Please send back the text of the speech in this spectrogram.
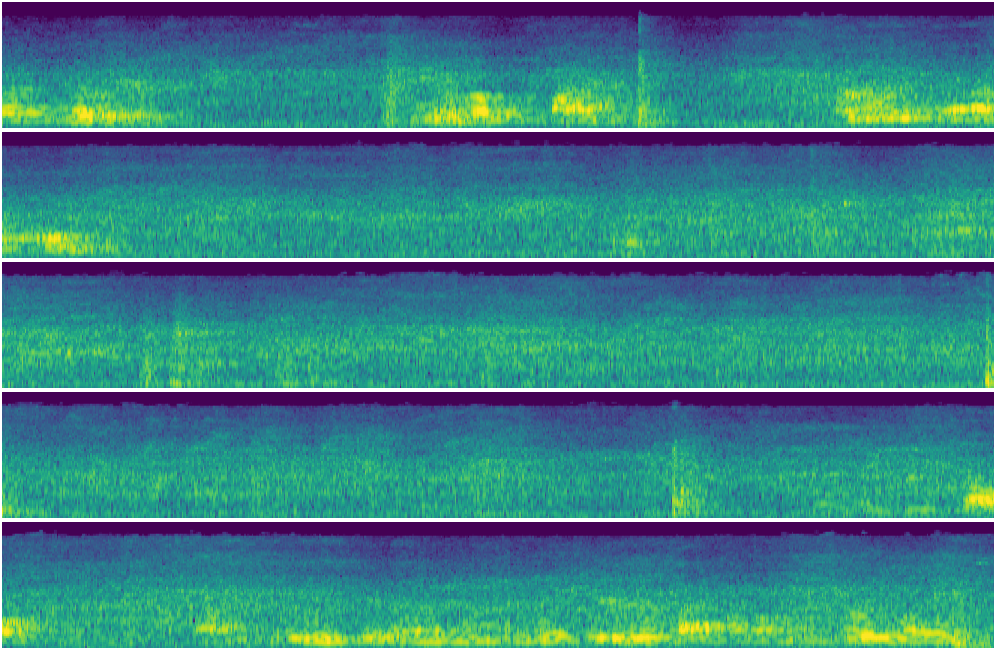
let it go here. Be a local fire. Early and old. So, I'm going to get a little bit here back along the freeway.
